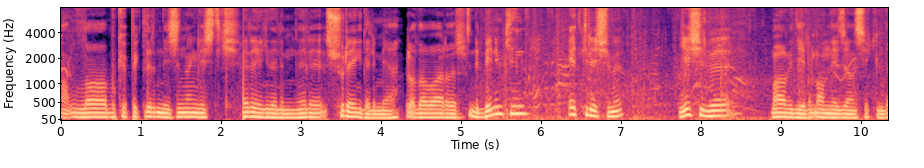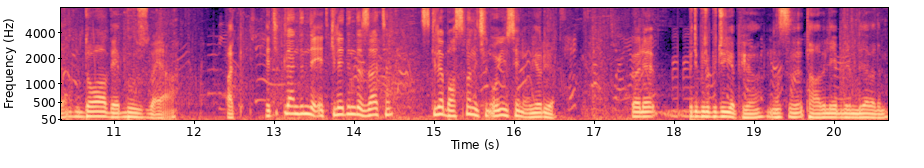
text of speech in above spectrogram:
Allah bu köpeklerin de içinden geçtik. Nereye gidelim? Nereye? Şuraya gidelim ya. Burada vardır. Şimdi benimkinin etkileşimi yeşil ve mavi diyelim anlayacağınız şekilde. Doğa ve buz veya. Bak tetiklendiğinde etkiledin zaten skill'e basman için oyun seni uyarıyor. Böyle bıcı bıcı bıcı yapıyor. Nasıl tabirleyebilirim bilemedim.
